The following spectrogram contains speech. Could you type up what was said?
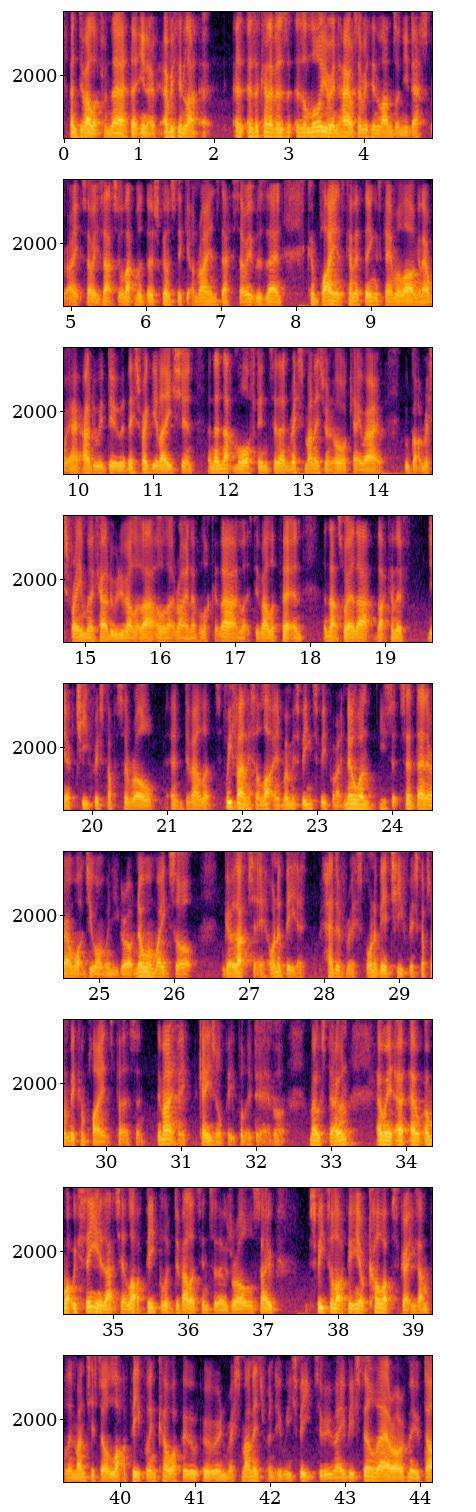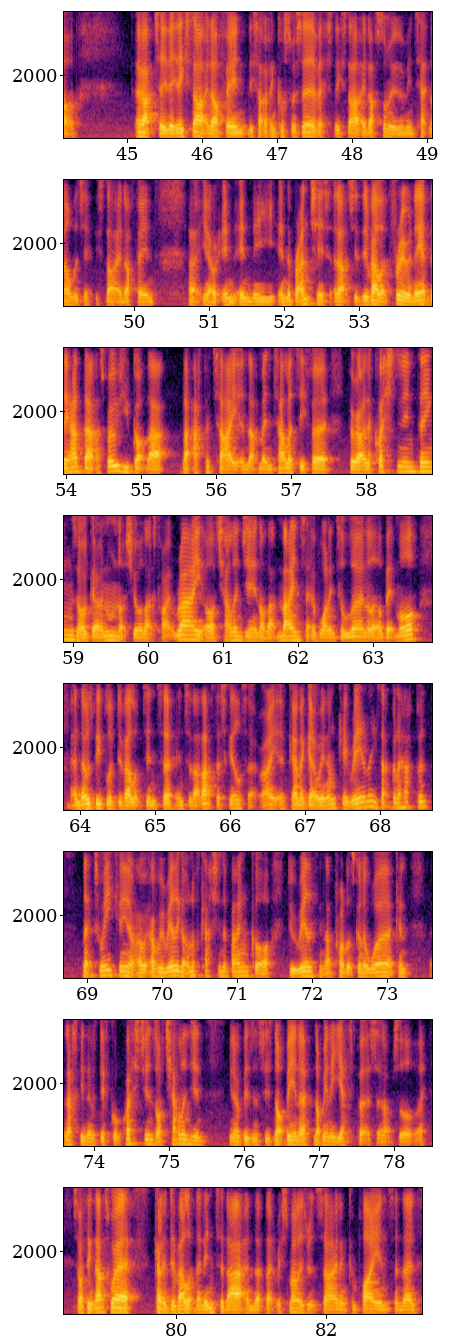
and developed from there. That you know everything like as a kind of as, as a lawyer in house, everything lands on your desk, right? So it's actually well, that was just going to stick it on Ryan's desk. So it was then compliance kind of things came along, and how, we, how do we do with this regulation? And then that morphed into then risk management. Oh, okay, right, we've got a risk framework. How do we develop that? Oh, let Ryan have a look at that, and let's develop it. And and that's where that that kind of you know chief risk officer role uh, developed. We find this a lot when we're speaking to people. Right, no one you said then around what do you want when you grow up. No one wakes up and goes, that's it. I want to be a head of risk. I want to be a chief risk officer. I want to be a compliance person. There might be occasional people who do it, but most don't. And we uh, uh, and what we see is actually a lot of people have developed into those roles. So speak to a lot of people. You know, co-op's a great example in Manchester. A lot of people in co-op who, who are in risk management who we speak to who may be still there or have moved on have actually they, they started off in they started off in customer service. They started off some of them in technology. They started off in uh, you know in in the in the branches and actually developed through. And they they had that. I suppose you've got that that appetite and that mentality for for either questioning things or going I'm not sure that's quite right or challenging or that mindset of wanting to learn a little bit more. And those people have developed into into that. That's the skill set, right? Of kind of going, okay, really, is that going to happen? Next week? You know, have we really got enough cash in the bank, or do we really think that product's going to work? And and asking those difficult questions or challenging, you know, businesses, not being a not being a yes person, absolutely. So I think that's where kind of developed then into that and that, that risk management side and compliance, and then,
